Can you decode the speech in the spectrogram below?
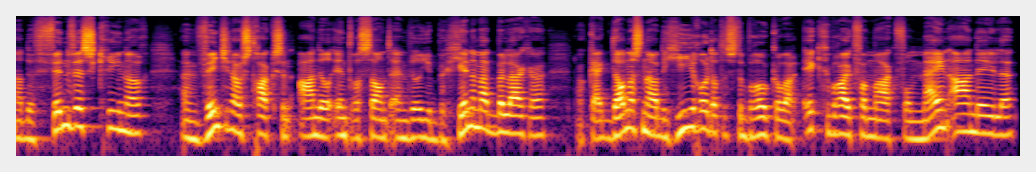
naar de Finvis screener. En vind je nou straks een aandeel interessant en wil je beginnen met beleggen? Nou kijk dan eens naar de Giro, dat is de broker waar ik gebruik van maak voor mijn aandelen.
